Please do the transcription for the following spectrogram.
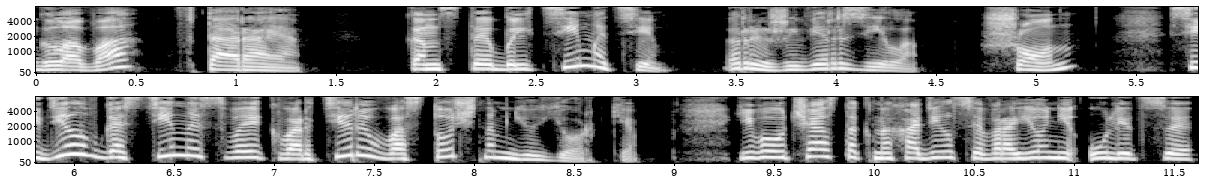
Глава вторая. Констебль Тимоти, рыжий верзила, Шон, сидел в гостиной своей квартиры в Восточном Нью-Йорке. Его участок находился в районе улицы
